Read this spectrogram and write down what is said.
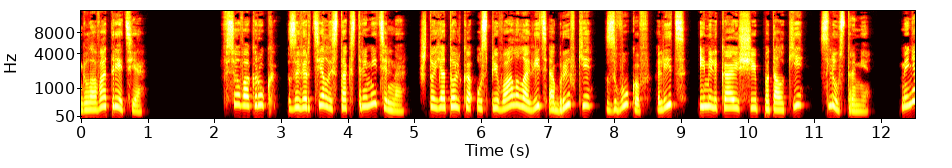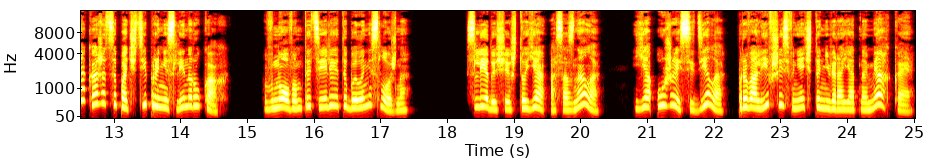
Глава третья. Все вокруг завертелось так стремительно, что я только успевала ловить обрывки звуков, лиц и мелькающие потолки с люстрами. Меня, кажется, почти пронесли на руках. В новом-то теле это было несложно. Следующее, что я осознала, я уже сидела, провалившись в нечто невероятно мягкое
